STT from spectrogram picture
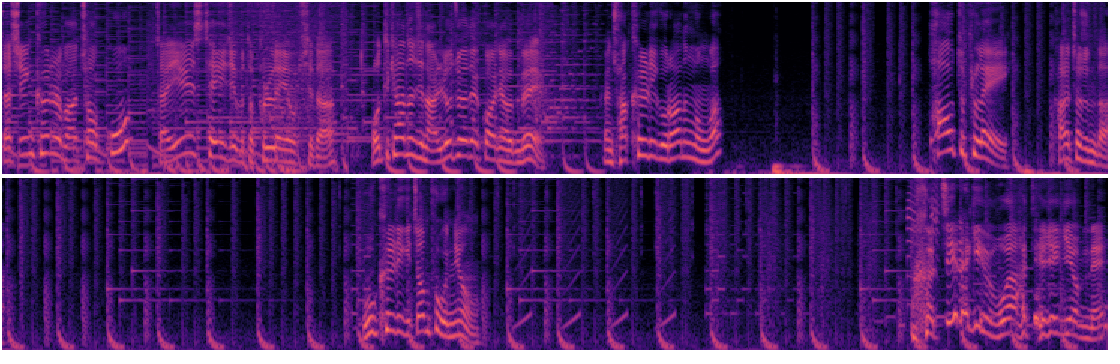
자 sync를 맞췄고 자 1스테이지부터 플레이 해봅시다. 어떻게 하는지는 알려줘야 될 거 아니야 근데. 그냥 좌클릭으로 하는 건가? How to play. 가르쳐준다. 우클릭이 점프군요. 찌르기 뭐야? 되게 귀엽네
